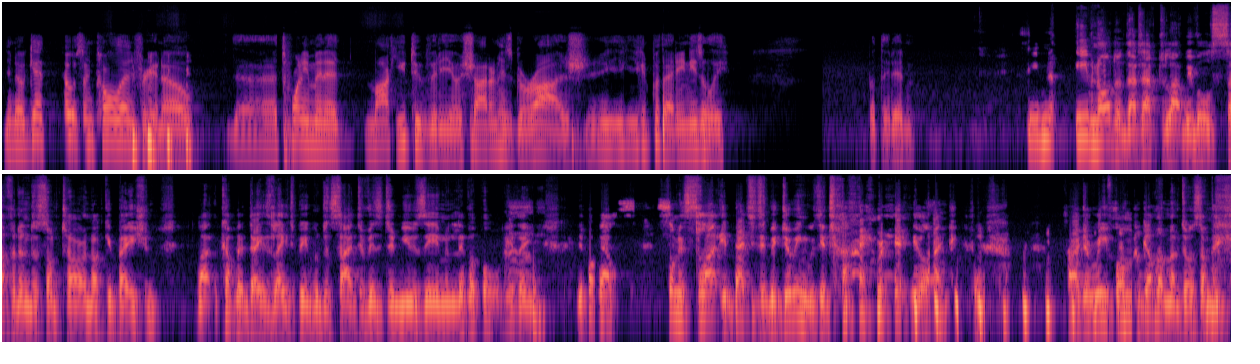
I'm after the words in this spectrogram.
You know, get Toast and Colin for, you know, a 20 minute mock YouTube video shot in his garage. You, you can put that in easily. But they didn't. even even odder that after like we've all suffered under Sontaran occupation, like a couple of days later, people decide to visit a museum in Liverpool. You think you probably have something slightly better to be doing with your time, really, like try to reform the government or something.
